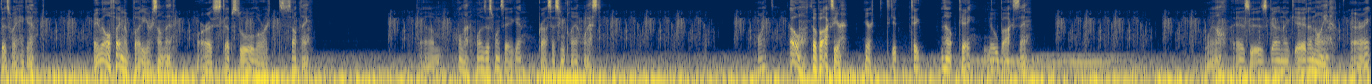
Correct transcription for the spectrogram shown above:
this way again. Maybe I'll find a buddy or something or a step stool or something. Um, hold on. What does this one say again? Processing plant west. What? Oh, the box here. Here, to get take. No, okay, no box then. Well, this is gonna get annoying. All right.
